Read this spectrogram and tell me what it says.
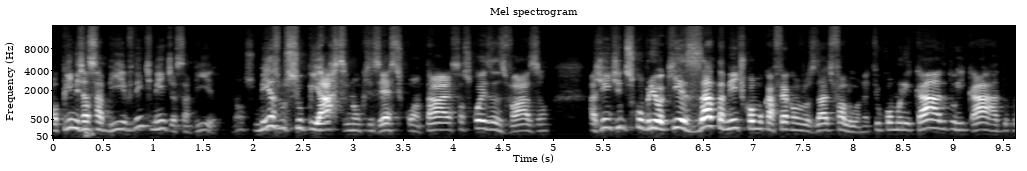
A Alpine já sabia, evidentemente já sabia. Não, mesmo se o Piastri não quisesse contar, essas coisas vazam. A gente descobriu aqui exatamente como o Café com Velocidade falou, né, que o comunicado do Ricardo,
